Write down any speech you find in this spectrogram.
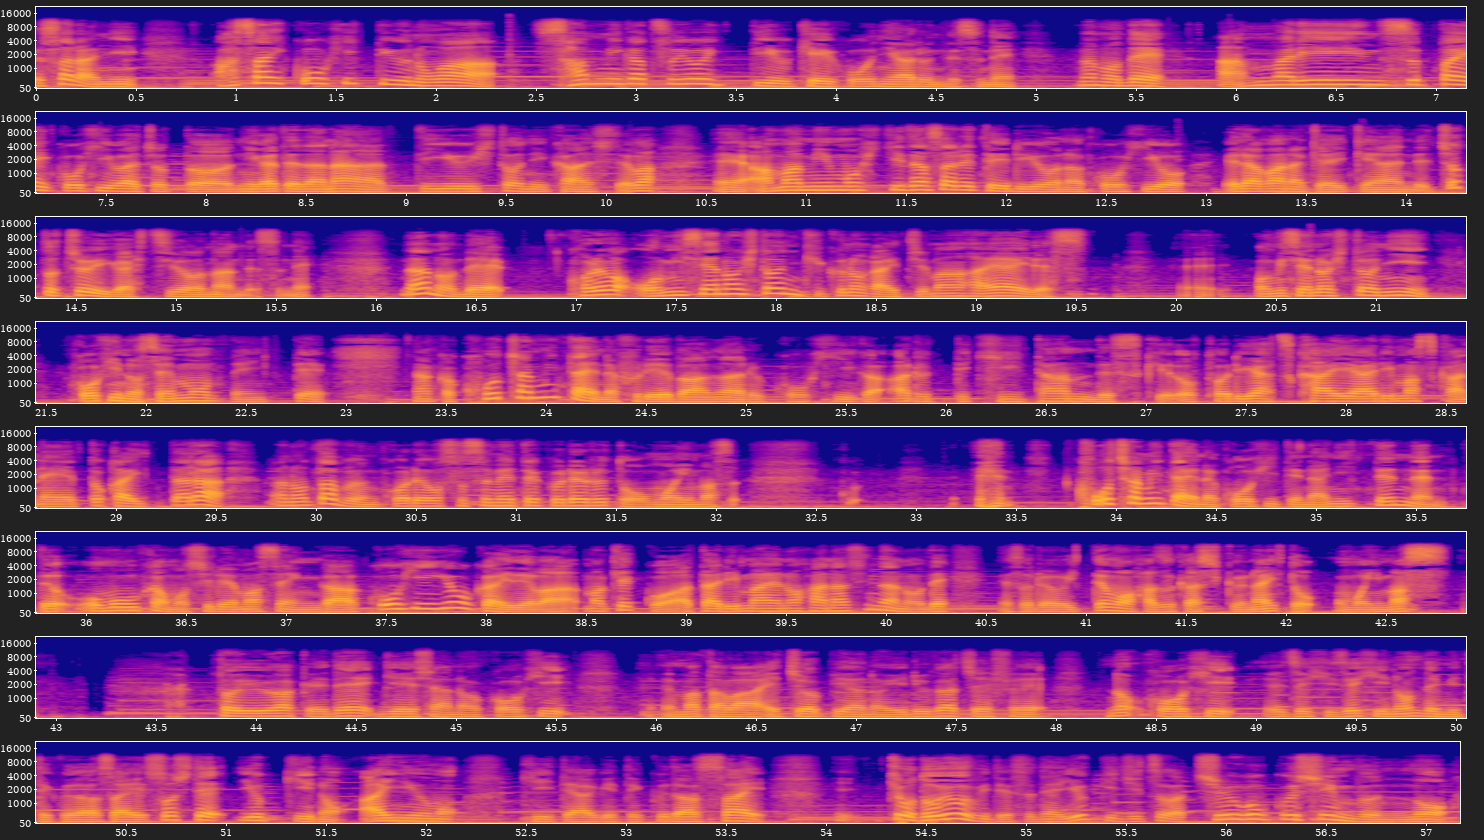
さらに、浅いコーヒーっていうのは酸味が強いっていう傾向にあるんですね。なので、あんまり酸っぱいコーヒーはちょっと苦手だなっていう人に関しては、えー、甘みも引き出されているようなコーヒーを選ばなきゃいけないんで、ちょっと注意が必要なんですね。なので、これはお店の人に聞くのが一番早いです。えー、お店の人にコーヒーの専門店行って、なんか紅茶みたいなフレーバーのあるコーヒーがあるって聞いたんですけど、取り扱いありますかねとか言ったら、あの多分これを勧めてくれると思います。え、紅茶みたいなコーヒーって何言ってんねんって思うかもしれませんが、コーヒー業界では、まあ、結構当たり前の話なので、それを言っても恥ずかしくないと思います。というわけで、ゲイシャのコーヒー、またはエチオピアのイルガチェフェのコーヒー、ぜひぜひ飲んでみてください。そして、ユッキーのアイニューも聞いてあげてください。今日土曜日ですね、ユッキー実は中国新聞の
